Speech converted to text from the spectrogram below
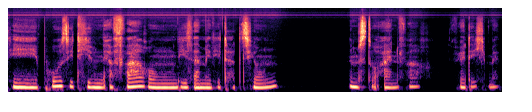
Die positiven Erfahrungen dieser Meditation nimmst du einfach für dich mit.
